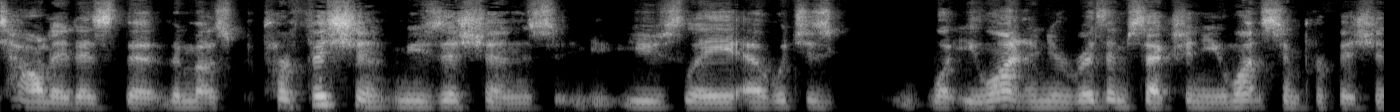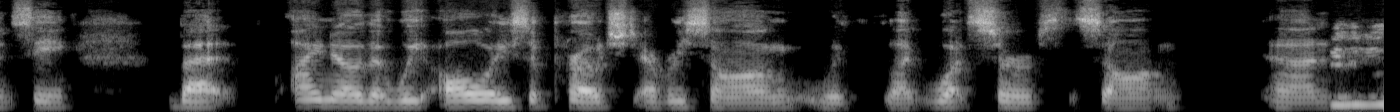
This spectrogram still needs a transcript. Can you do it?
touted as the the most proficient musicians usually uh, which is what you want in your rhythm section you want some proficiency but i know that we always approached every song with like what serves the song and mm-hmm.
